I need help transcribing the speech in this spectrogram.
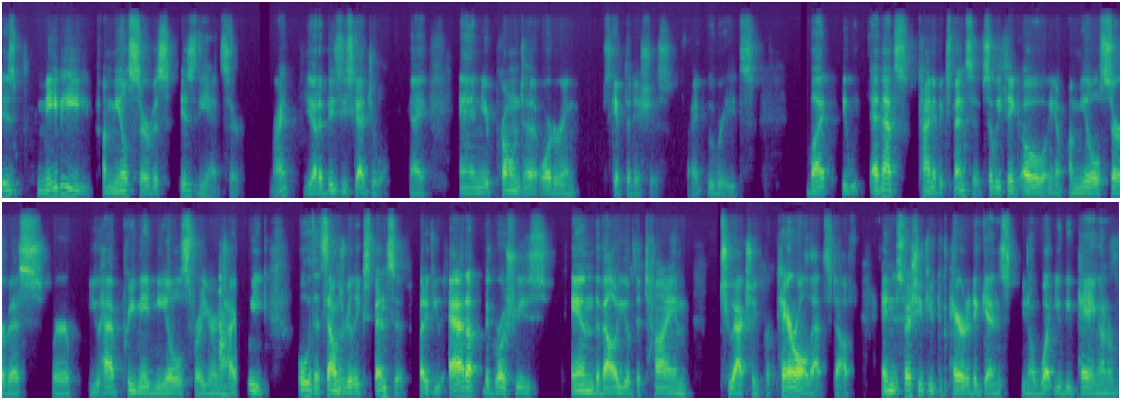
is maybe a meal service is the answer, right? You got a busy schedule, okay? And you're prone to ordering skip the dishes, right? Uber Eats. But it, and that's kind of expensive. So we think, oh, you know, a meal service where you have pre-made meals for your entire week. Oh, that sounds really expensive. But if you add up the groceries and the value of the time to actually prepare all that stuff, and especially if you compared it against you know what you'd be paying on a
